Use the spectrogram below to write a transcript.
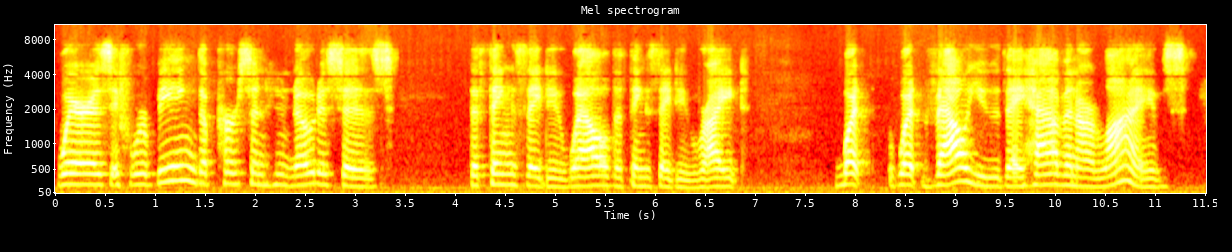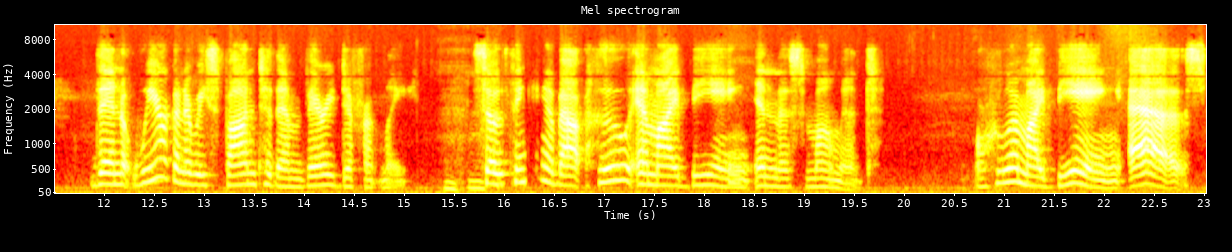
Whereas if we're being the person who notices the things they do well, the things they do right, what what value they have in our lives, then we are going to respond to them very differently. Mm-hmm. So thinking about who am I being in this moment? Or who am I being as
